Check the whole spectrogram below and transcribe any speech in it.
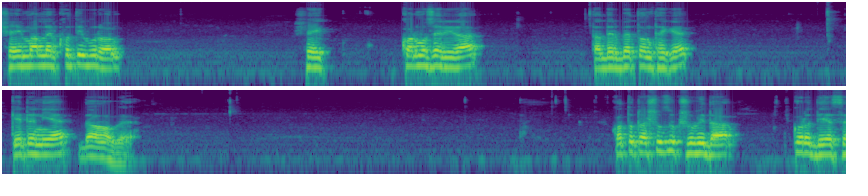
সেই মালের ক্ষতিপূরণ, সেই কর্মচারীরা তাদের বেতন থেকে কেটে নিয়ে দেওয়া হবে। কতটা সুযোগ সুবিধা করে দিয়েছে,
